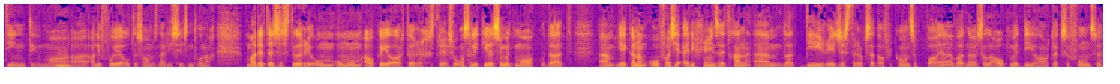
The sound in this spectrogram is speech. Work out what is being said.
10 toe, maar mm. uh, al die fooie altesaam is nou die 26. Maar dit is 'n storie om om hom elke jaar te registreer. So ons sal die keuse moet maak dat ehm um, jy kan hom of as jy uit die grens uit gaan ehm um, dat die register op Suid-Afrikaanse paaie wat nou sal help met die jaarlikse fondse,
